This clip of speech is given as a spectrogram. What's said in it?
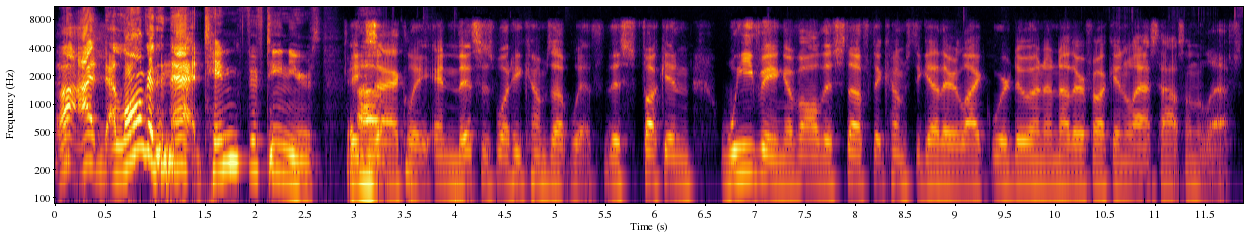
I, I- longer than that, 10, 15 years. exactly and this is what he comes up with this fucking weaving of all this stuff that comes together like we're doing another fucking last house on the left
